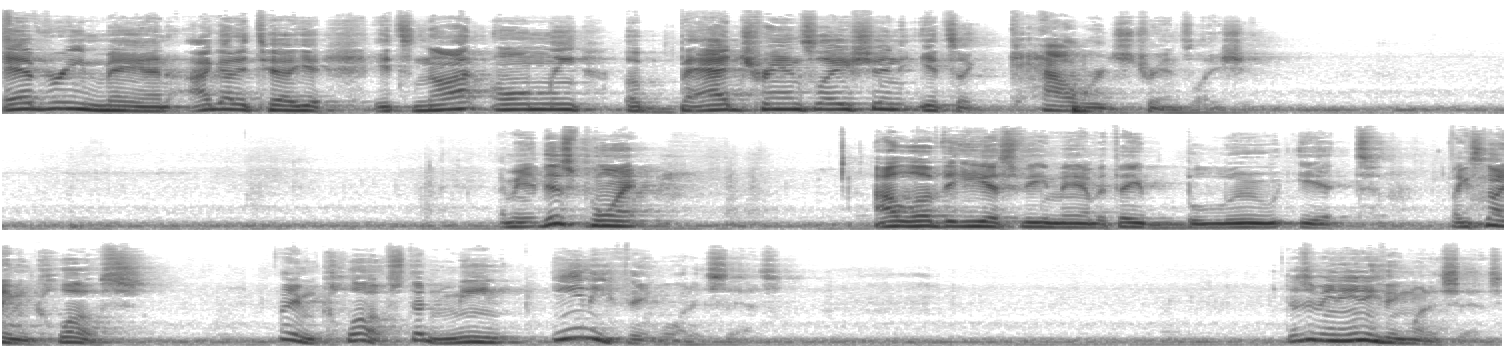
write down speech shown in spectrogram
every man, I got to tell you, it's not only a bad translation, it's a coward's translation. I mean, at this point, I love the ESV, man, but they blew it. Like, it's not even close. Not even close. Doesn't mean anything what it says. Doesn't mean anything what it says.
